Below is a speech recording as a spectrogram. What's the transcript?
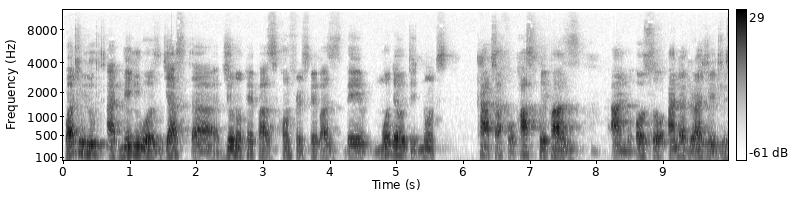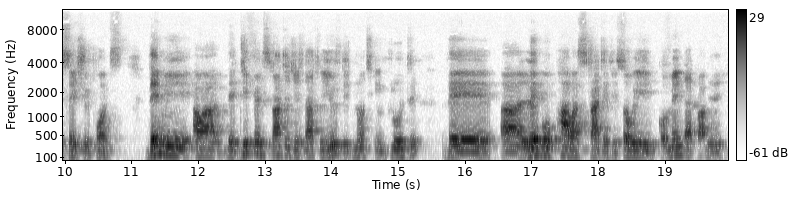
what we looked at mainly was just uh, journal papers, conference papers. The model did not cater for past papers and also undergraduate research reports. Then we, our, the different strategies that we used did not include the uh, labor power strategy. So we comment that probably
